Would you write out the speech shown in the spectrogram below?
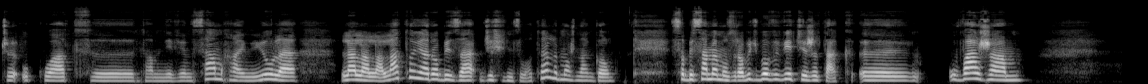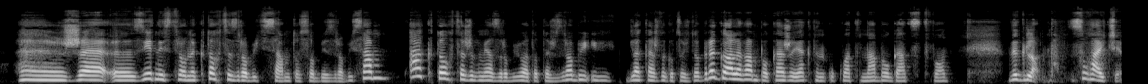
czy układ y, tam, nie wiem, Samhain, Jule, la la la la, to ja robię za 10 zł, ale można go sobie samemu zrobić, bo wy wiecie, że tak, yy, uważam, że e, z jednej strony kto chce zrobić sam, to sobie zrobi sam, a kto chce, żebym ja zrobiła, to też zrobi i dla każdego coś dobrego, ale Wam pokażę, jak ten układ na bogactwo wygląda. Słuchajcie,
